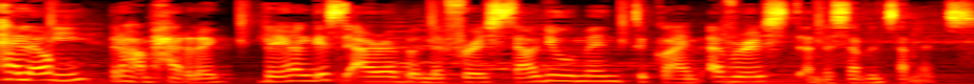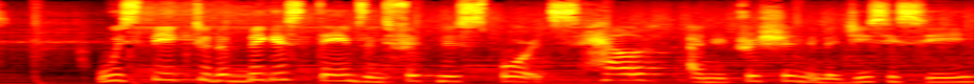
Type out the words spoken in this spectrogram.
Hello, me, Raha Moharrak, the youngest Arab and the first Saudi woman to climb Everest and the Seven Summits. We speak to the biggest names in fitness, sports, health, and nutrition in the GCC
